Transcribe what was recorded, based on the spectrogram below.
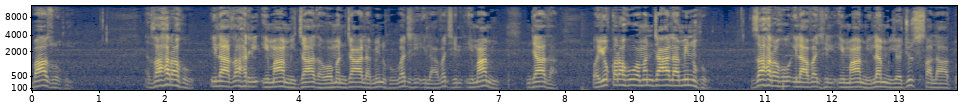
باز ظاہر الا ظاہر الامام جاد ومن جعل منہ وجہ الا وجہ الامامی جادہ و یقرہ ومن جعل منہ ظہرہ الا وجہ الامام لم یجز صلاتہ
